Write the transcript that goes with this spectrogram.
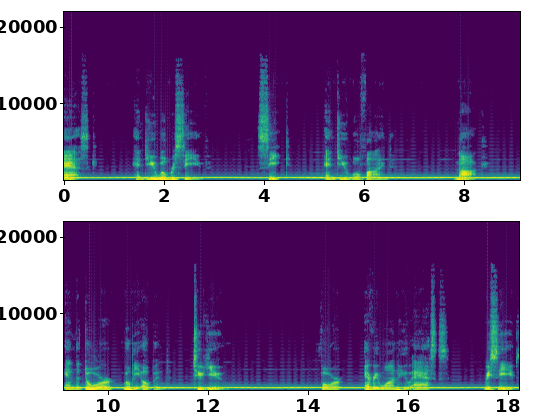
ask and you will receive, seek and you will find, knock and the door will be opened to you. For everyone who asks receives,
